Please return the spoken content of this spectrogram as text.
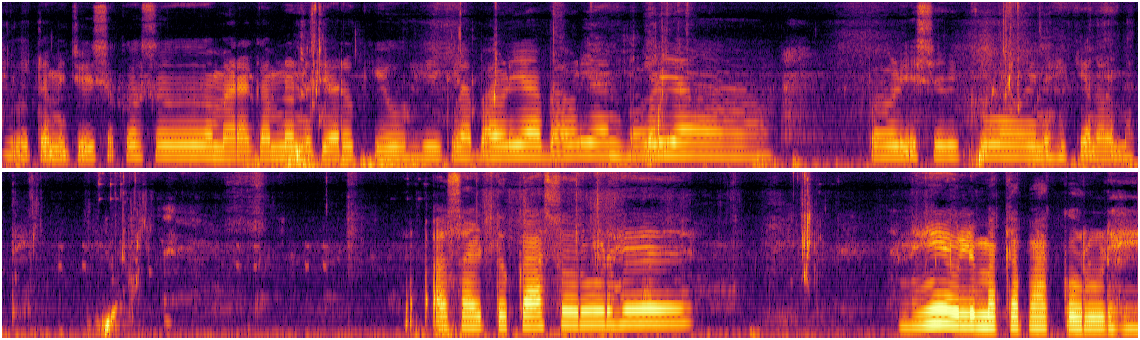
હવે તમે જોઈ શકો છો, અમારા ગામનો નજારો કેવો છે એકલા બાવળિયા બાવળિયા ને બાવળિયા. બાવળિયા સિવાય કોઈ નહીં કેનાલમાંથી આ સાઈડ તો કાસો રોડ હે. ને ઓલી મક્કા પાકો રોડ હે.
